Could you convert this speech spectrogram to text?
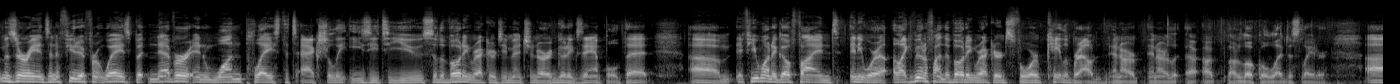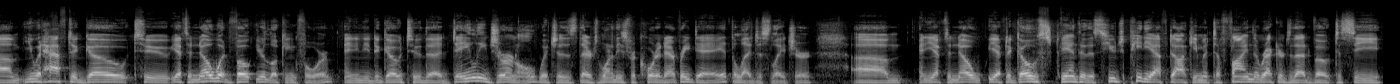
Missourians in a few different ways, but never in one place that's actually easy to use. So the voting records you mentioned are a good example. That um, if you want to go find anywhere, like if you want to find the voting records for Caleb Rowden in our in our our, our local legislator, um, you would have to go to you have to know what vote you're looking for, and you need to go to the Daily Journal, which is there's one of these recorded every day at the legislature, um, and you have to know you have to go scan through this huge PDF document to find the records of that vote to see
